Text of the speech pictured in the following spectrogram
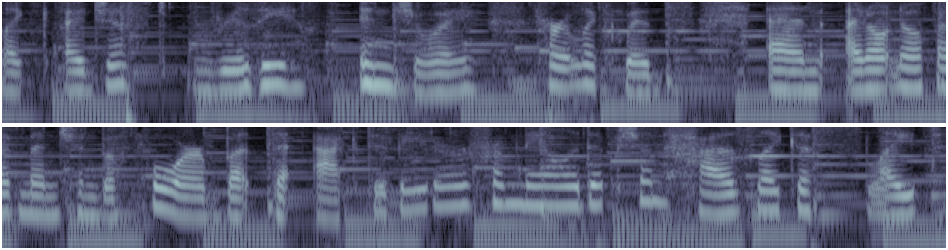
Like, I just really enjoy her liquids. And I don't know if I've mentioned before, but the activator from Nail Addiption has like a slight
